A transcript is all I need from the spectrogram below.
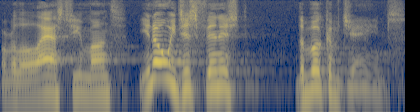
over the last few months? You know, we just finished the book of James.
